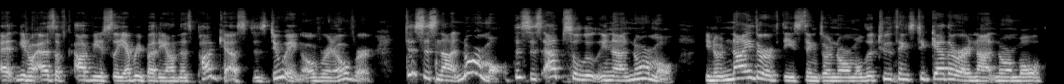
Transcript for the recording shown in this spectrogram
Uh, you know, as of obviously everybody on this podcast is doing over and over, this is not normal. This is absolutely not normal. You know, neither of these things are normal. The two things together are not normal.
